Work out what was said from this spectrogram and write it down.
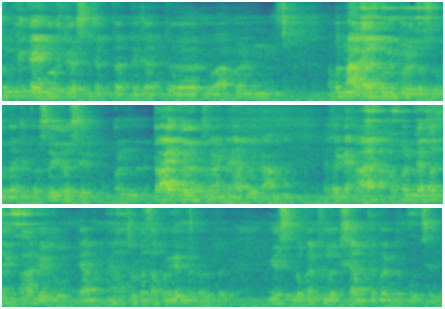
समथिंग काही गोष्टी असू शकतात त्याच्यात किंवा आपण आपण मागायला कमी पडत असतो कदाचित असंही असेल. पण ट्राय करत राहणं हे आपलं काम आहे. त्यासाठी हा आपण त्याचाच एक भाग घेतो. आपण हा छोटासा प्रयत्न करतोय. येस लोकांचं लक्ष आमच्यापर्यंत पोहोचेल.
